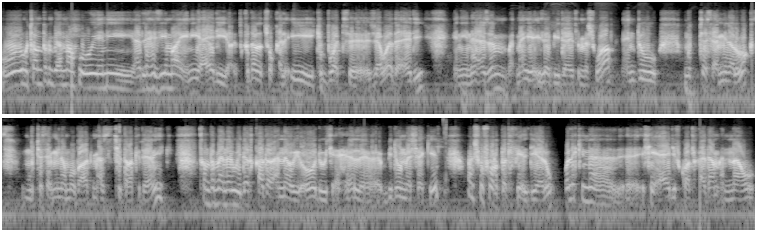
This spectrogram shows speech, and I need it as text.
وتنظن بأنه يعني هذه الهزيمة يعني عادية. تقدر توقع لاي كبوه جواد عادي. يعني انهزم ما هي إلا بداية المشوار. عنده متسع من الوقت متسع من المباراة مع استدراك ذلك. تنظن بأن الوداد قادر أنه يعود ويتأهل بدون مشاكل. نشوفوا ردة الفعل ديالو. ولكن آه، شيء عادي في كرة القدم أنه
